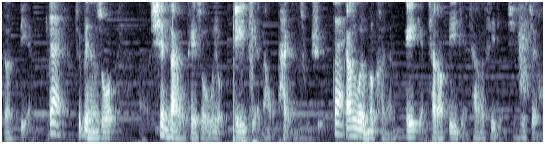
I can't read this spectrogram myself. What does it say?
的点，对就变成说，呃现在我可以说我有 A 点，然后我派人出去，对，但是我有没有可能 A 点跳到 B 点，跳到 C 点，其实是最好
